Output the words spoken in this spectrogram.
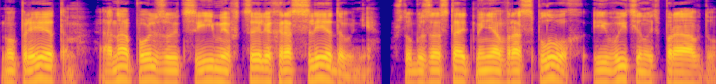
но при этом она пользуется ими в целях расследования, чтобы застать меня врасплох и вытянуть правду.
